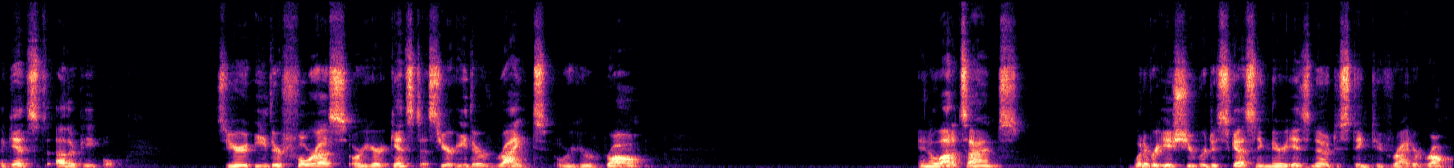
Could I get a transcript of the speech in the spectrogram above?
against other people. So you're either for us or you're against us. You're either right or you're wrong. And a lot of times, whatever issue we're discussing, there is no distinctive right or wrong.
